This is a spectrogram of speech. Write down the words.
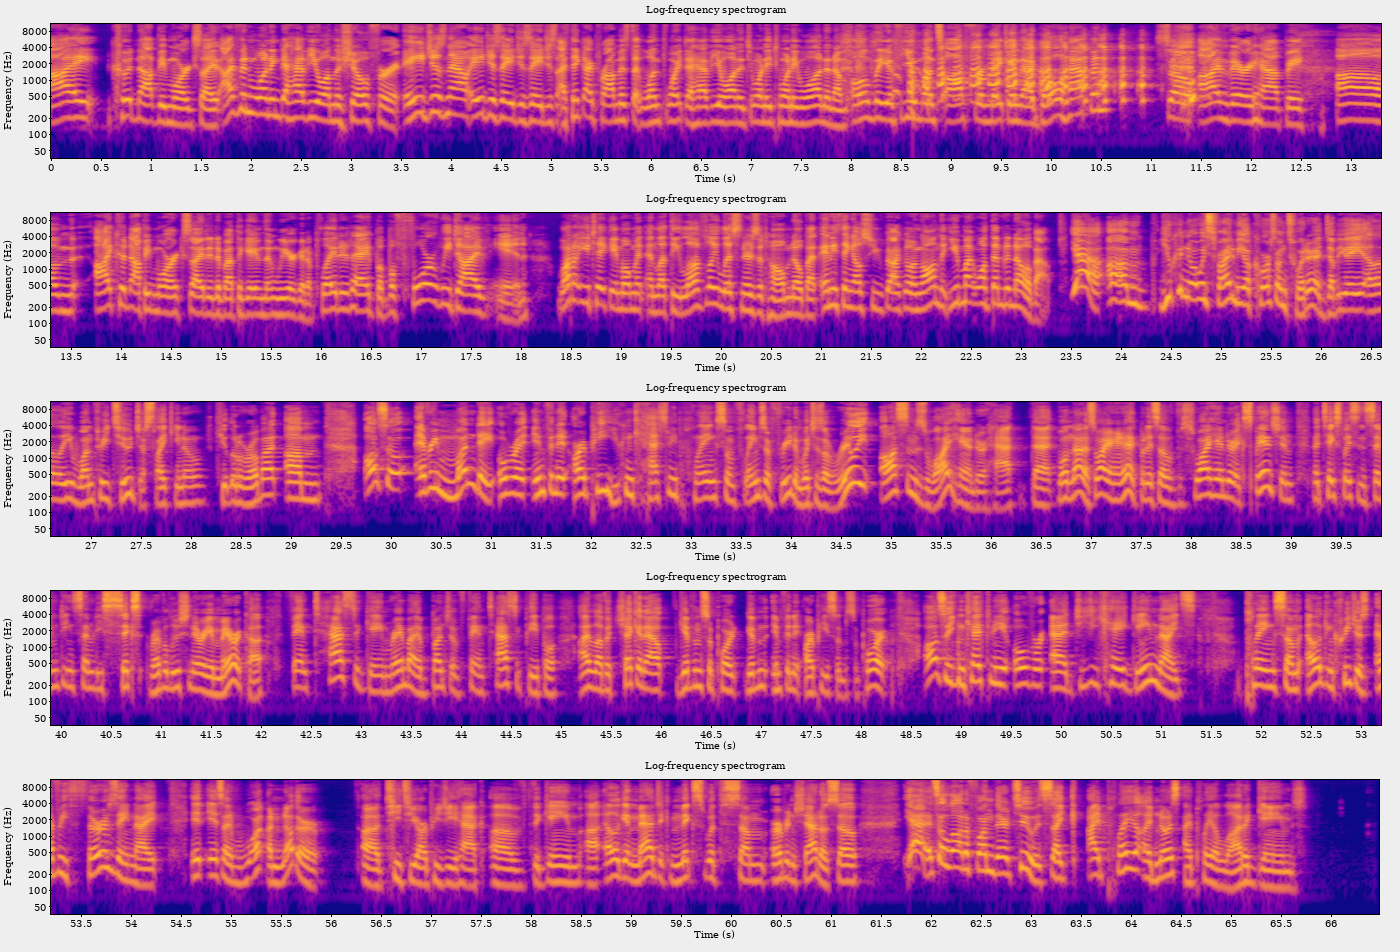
I could not be more excited. I've been wanting to have you on the show for ages now, ages, ages, ages. I think I promised at one point to have you on in 2021, and I'm only a few months off from making that goal happen. So I'm very happy. Um, I could not be more excited about the game that we are going to play today. But before we dive in, why don't you take a moment and let the lovely listeners at home know about anything else you've got going on that you might want them to know about? Yeah, um, you can always find me, of course, on Twitter at W-A-L-L-E-132, just like, you know, cute little robot. Um, also, every Monday over at Infinite RP, you can catch me playing some Flames of Freedom, which is a really awesome Zweihander hack that, well, not a Zweihander hack, but it's a Zweihander expansion that takes place in 1776 Revolutionary America. Fantastic game, ran by a bunch of fantastic people. I love it. Check it out. Give them support. Give them Infinite RP some support. Also, you can catch me over at GGK Game Nights playing some Elegant Creatures every Thursday night. It is a, another uh, TTRPG hack of the game uh, Elegant Magic mixed with some Urban Shadows. So, yeah, it's a lot of fun there too. It's like I play, I notice I play a lot of games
